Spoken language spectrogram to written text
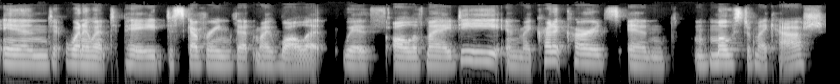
And when I went to pay, discovering that my wallet with all of my ID and my credit cards and most of my cash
